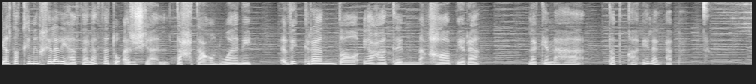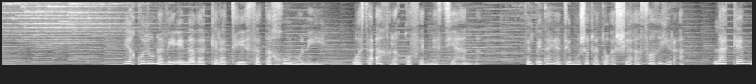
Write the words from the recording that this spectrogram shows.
يلتقي من خلالها ثلاثة أجيال تحت عنوان ذكرى ضائعة عابرة لكنها تبقى إلى الأبد. يقولون لي إن ذاكرتي ستخونني وسأغرق في النسيان. في البداية مجرد أشياء صغيرة لكن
